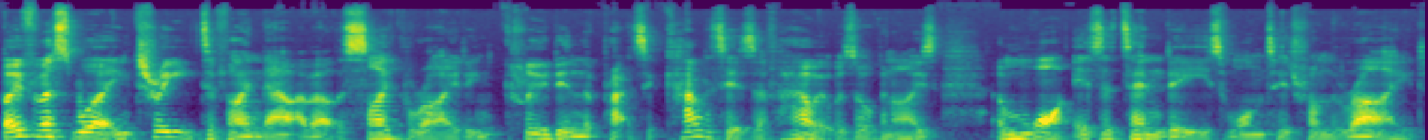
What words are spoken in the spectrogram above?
Both of us were intrigued to find out about the cycle ride, including the practicalities of how it was organised and what its attendees wanted from the ride.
